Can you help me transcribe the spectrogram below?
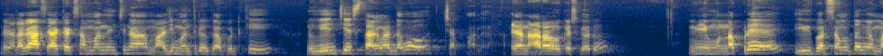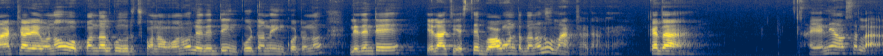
నువ్వు ఎలాగా ఆ శాఖకు సంబంధించిన మాజీ మంత్రి కాబట్టి నువ్వేం చేసి తగలడ్డావో చెప్పాలి. అయ్యా నారా లోకేష్ గారు మేము ఉన్నప్పుడే ఈ పరిశ్రమలతో మేము మాట్లాడేవనో ఒప్పందాలు కుదుర్చుకున్నామనో లేదంటే ఇంకోటనో ఇంకోటనో లేదంటే ఇలా చేస్తే బాగుంటుందనో నువ్వు మాట్లాడాలి. కదా? అవన్నీ అవసరంలా.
